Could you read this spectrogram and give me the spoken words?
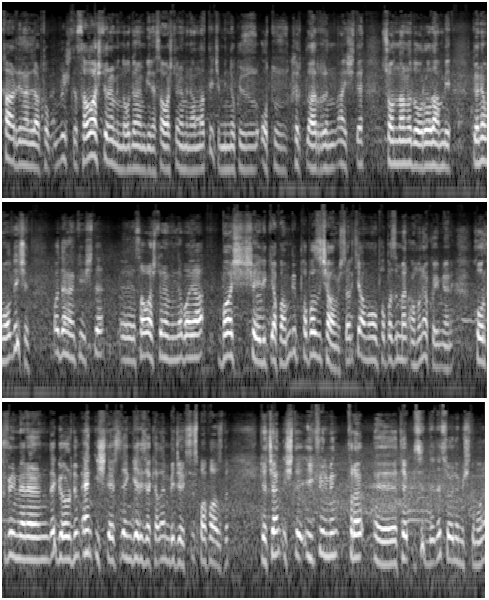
kardinaller topluluğu işte savaş döneminde o dönem yine savaş dönemini anlattığı için 1930-40'ların işte sonlarına doğru olan bir dönem olduğu için o dönemki işte e, savaş döneminde bayağı baş şeylik yapan bir papazı çağırmışlar ki ama o papazın ben amına koyayım yani korku filmlerinde gördüğüm en işlevsiz en gerizekalı en beceriksiz papazdı. Geçen işte ilk filmin fra- e, tepkisinde de söylemiştim onu.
